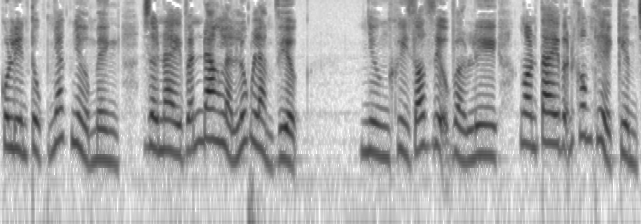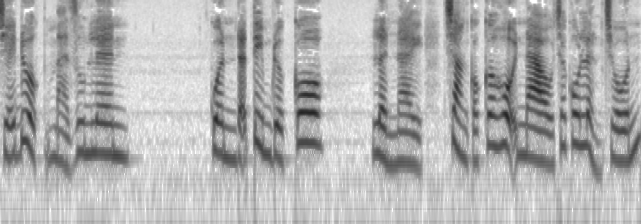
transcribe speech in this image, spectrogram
Cô liên tục nhắc nhở mình giờ này vẫn đang là lúc làm việc. Nhưng khi rót rượu vào ly, ngón tay vẫn không thể kiềm chế được mà run lên. Quân đã tìm được cô. Lần này chẳng có cơ hội nào cho cô lẩn trốn.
